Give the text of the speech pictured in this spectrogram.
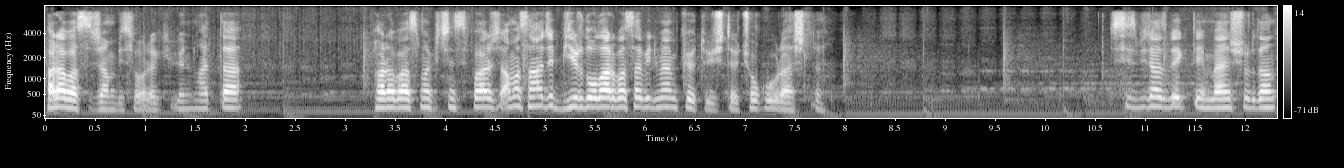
Para basacağım bir sonraki gün. Hatta para basmak için sipariş ama sadece 1 dolar basabilmem kötü işte. Çok uğraşlı. Siz biraz bekleyin. Ben şuradan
